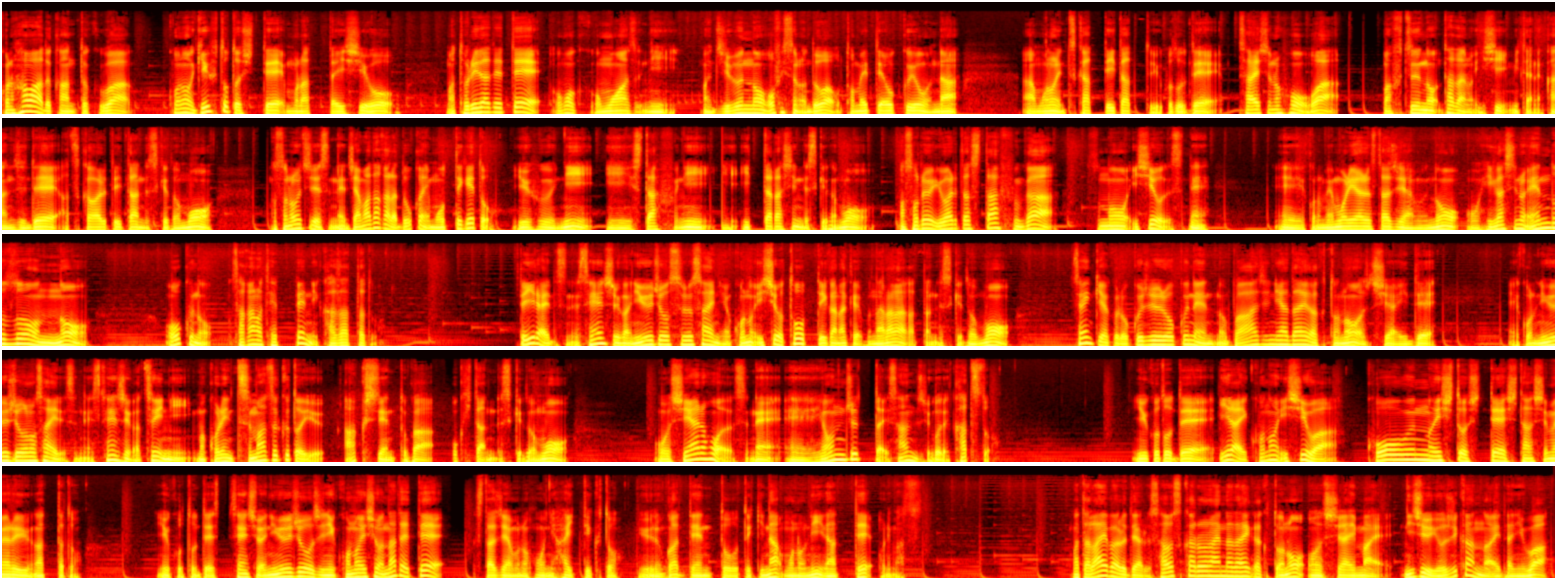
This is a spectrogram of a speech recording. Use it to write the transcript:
このハワード監督はこのギフトとしてもらった石を、まあ、取り立てて重く思わずに、まあ、自分のオフィスのドアを止めておくようなものに使っていたということで最初の方は、まあ、普通のただの石みたいな感じで扱われていたんですけどもそのうちですね邪魔だからどっかに持ってけというふうにスタッフに言ったらしいんですけども、まあ、それを言われたスタッフがその石をですね、えーこのメモリアルスタジアムの東のエンドゾーンの奥の坂のてっぺんに飾ったと。で以来ですね選手が入場する際にはこの石を通っていかなければならなかったんですけども1966年のバージニア大学との試合でこの入場の際ですね選手がついに、まあ、これにつまずくというアクシデントが起きたんですけども試合の方はですね、40対35で勝つということで以来この石は幸運の石として親しめられるようになったということで、選手は入場時にこの石を撫でて、スタジアムの方に入っていくというのが伝統的なものになっております。またライバルであるサウスカロライナ大学との試合前24時間の間には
